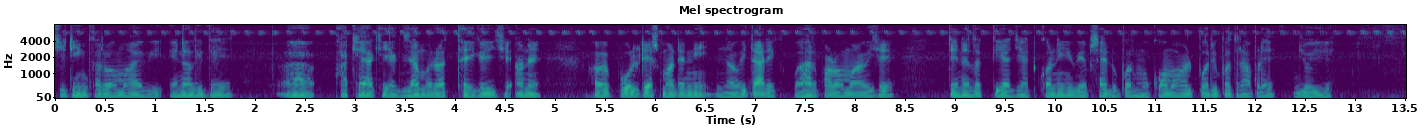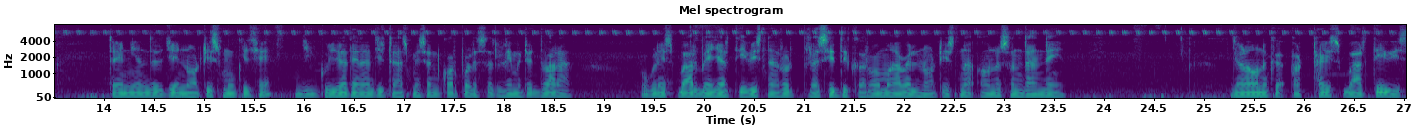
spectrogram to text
ચીટિંગ કરવામાં આવી, એના લીધે આ આખે આખી એક્ઝામ રદ થઈ ગઈ છે અને હવે પોલ ટેસ્ટ માટેની નવી તારીખ બહાર પાડવામાં આવી છે. તેને લગતી આ જેટકોની વેબસાઇટ ઉપર મૂકવામાં આવેલ પરિપત્ર આપણે જોઈએ. તો એની અંદર જે નોટિસ મૂકી છે, જે Gujarat energy transmission corporation limited દ્વારા ઓગણીસ બાર બે હજાર ત્રેવીસના રોજ પ્રસિદ્ધ કરવામાં આવેલ નોટિસના અનુસંધાને જણાવવાનું કે અઠ્ઠાવીસ બાર ત્રેવીસ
